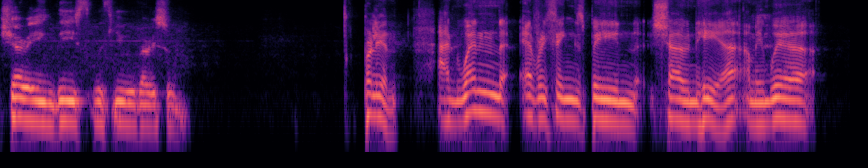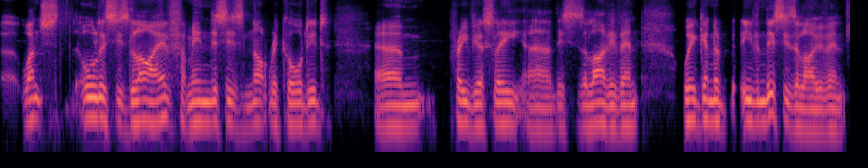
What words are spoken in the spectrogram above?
sharing these with you very soon. Brilliant. And when everything's been shown here, I mean, we're uh, once all this is live. I mean, this is not recorded um, previously. Uh, this is a live event. We're going to even this is a live event.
